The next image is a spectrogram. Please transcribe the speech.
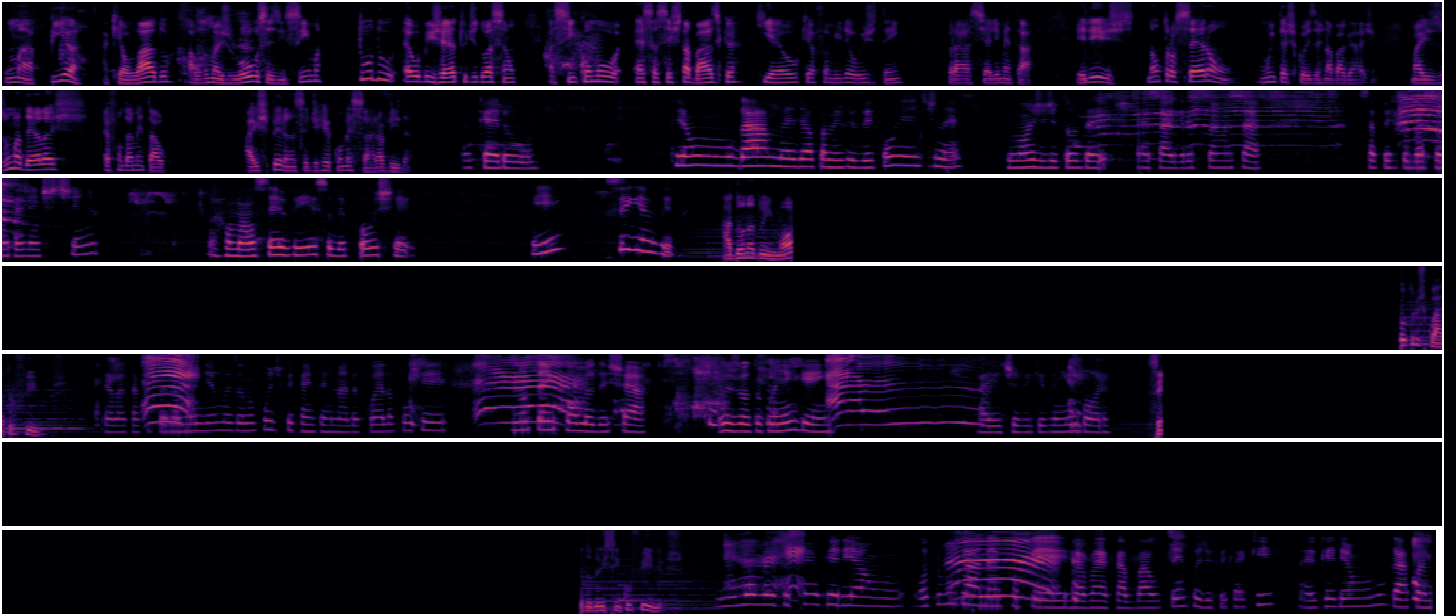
uma pia aqui ao lado, algumas louças em cima, tudo é objeto de doação, assim como essa cesta básica, que é o que a família hoje tem para se alimentar. Eles não trouxeram muitas coisas na bagagem, mas uma delas é fundamental: a esperança de recomeçar a vida. Eu quero ter um lugar melhor para me viver com eles, né? Longe de toda essa agressão, essa, essa perturbação que a gente tinha. Arrumar um serviço depois que... e seguir a vida. A dona do imóvel outros quatro filhos. Ela tá com pneumonia, mas eu não pude ficar internada com ela porque não tem como eu deixar os outros com ninguém. Aí eu tive que vir embora. Dos cinco filhos. No momento, sim, eu queria um outro lugar, né? Porque já vai acabar o tempo de ficar aqui. Aí eu queria um lugar para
